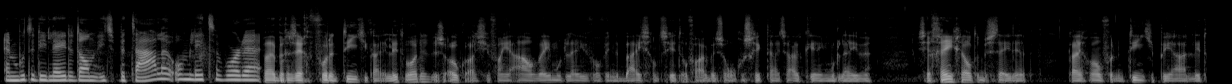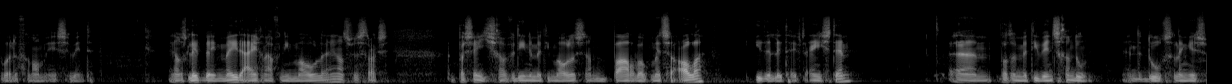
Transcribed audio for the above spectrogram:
En moeten die leden dan iets betalen om lid te worden? We hebben gezegd, voor een tientje kan je lid worden. Dus ook als je van je AOW moet leven of in de bijstand zit of arbeidsongeschiktheidsuitkering moet leven. Als je geen geld te besteden hebt, kan je gewoon voor een tientje per jaar lid worden van Almeerse Wind. En als lid ben je mede-eigenaar van die molen. En als we straks centjes gaan verdienen met die molens, dan bepalen we ook met z'n allen. Ieder lid heeft één stem. Ehm, wat we met die winst gaan doen. En de doelstelling is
